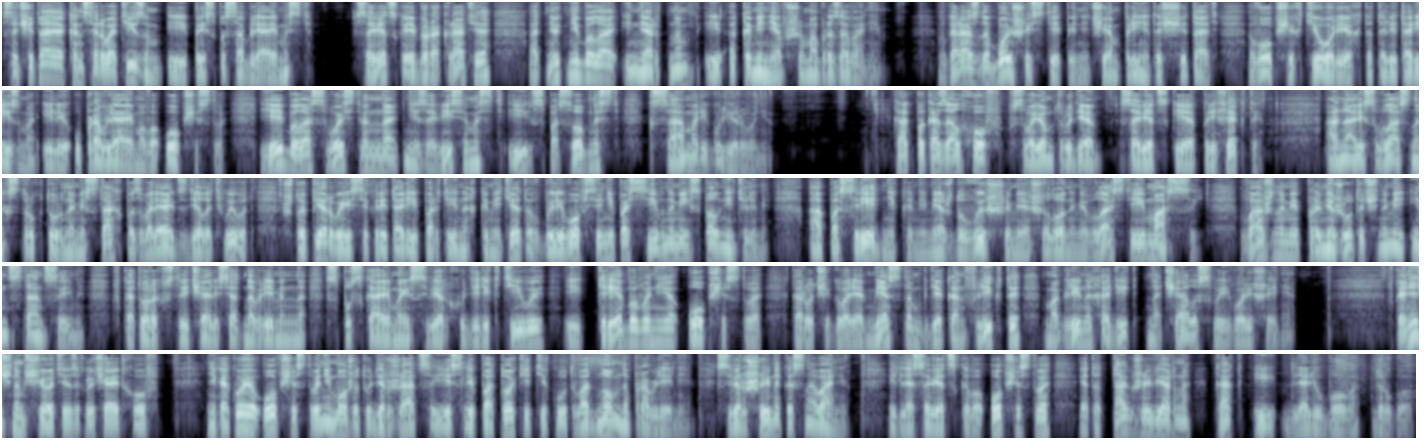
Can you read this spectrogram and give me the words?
Сочетая консерватизм и приспособляемость, советская бюрократия отнюдь не была инертным и окаменевшим образованием в гораздо большей степени, чем принято считать в общих теориях тоталитаризма или управляемого общества, ей была свойственна независимость и способность к саморегулированию. Как показал Хофф в своем труде «Советские префекты», Анализ властных структур на местах позволяет сделать вывод, что первые секретари партийных комитетов были вовсе не пассивными исполнителями, а посредниками между высшими эшелонами власти и массой, важными промежуточными инстанциями, в которых встречались одновременно спускаемые сверху директивы и требования общества, короче говоря, местом, где конфликты могли находить начало своего решения. Конечном счете, заключает Хофф, никакое общество не может удержаться, если потоки текут в одном направлении, с вершины к основанию, и для советского общества это так же верно, как и для любого другого.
